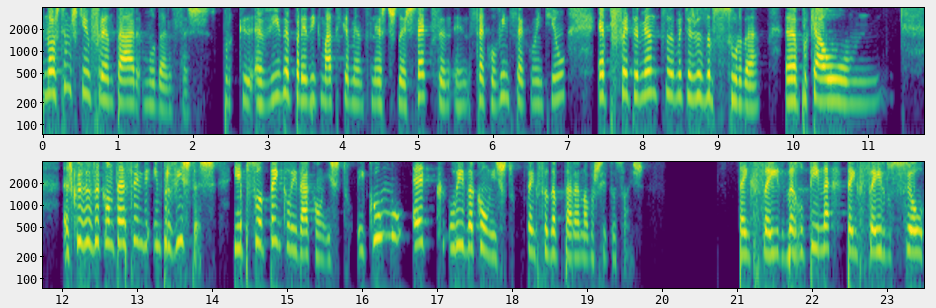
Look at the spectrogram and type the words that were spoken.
nós temos que enfrentar mudanças porque a vida, paradigmaticamente, nestes dois séculos, século XX e século XXI, é perfeitamente, muitas vezes, absurda, eh, porque há o, as coisas acontecem imprevistas e a pessoa tem que lidar com isto. E como é que lida com isto? Tem que se adaptar a novas situações tem que sair da rotina, tem que sair do seu,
